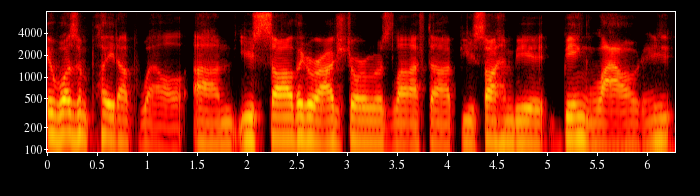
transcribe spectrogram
It wasn't played up well. Um, you saw the garage door was left up. You saw him be being loud. And he,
